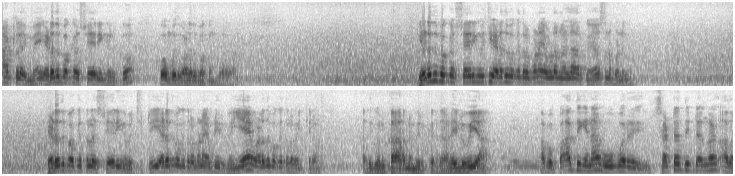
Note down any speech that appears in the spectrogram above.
நாட்டிலையுமே இடது பக்கம் ஸ்டேரிங் இருக்கும். போகும்போது வலது பக்கம் போகணும். இடது பக்கம் ஸ்டேரிங் வச்சு இடது பக்கத்தில் போனால் எவ்வளோ நல்லாயிருக்கும் யோசனை பண்ணுங்கள் இடது பக்கத்தில் ஸ்டேரிங் வச்சுட்டு இடது பக்கத்தில் போனால் எப்படி இருக்கும்? ஏன் வலது பக்கத்தில் வைக்கிறோம்? அதுக்கு ஒரு காரணம் இருக்கிறது. அலை லூயா அப்போ பார்த்தீங்கன்னா ஒவ்வொரு சட்டத்திட்டங்கள் அதை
